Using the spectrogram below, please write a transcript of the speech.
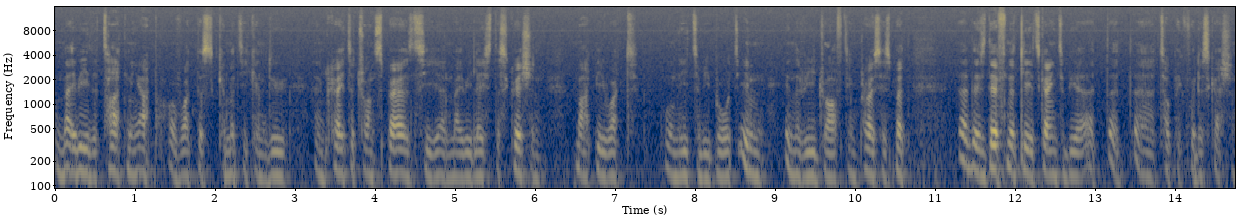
Maybe the tightening up of what this committee can do and greater transparency and maybe less discretion might be what will need to be brought in in the redrafting process. But uh, there's definitely, it's going to be a, a, a, topic for discussion.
